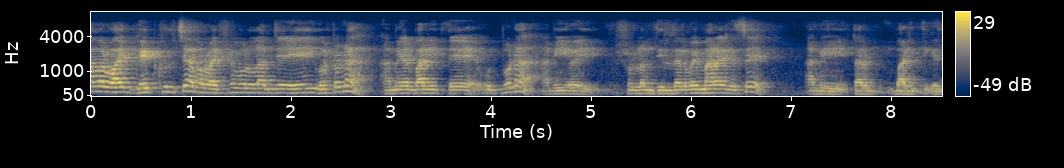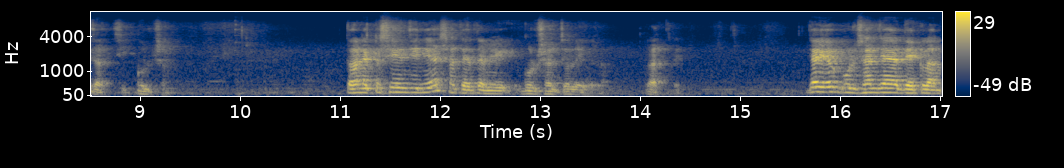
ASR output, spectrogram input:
আমার ওয়াইফ গেট খুলছে, আমার ওয়াইফকে বললাম যে, এই ঘটনা, আমি আর বাড়িতে উঠবো না। আমি ওই, শুনলাম দিলদার ভাই মারা গেছে, আমি তার বাড়ির দিকে যাচ্ছি, গুলশান। তখন একটা সিএনজি নিয়ে সাথে সাথে আমি গুলশান চলে গেলাম রাত্রে। যাই হোক, গুলশান যায় দেখলাম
